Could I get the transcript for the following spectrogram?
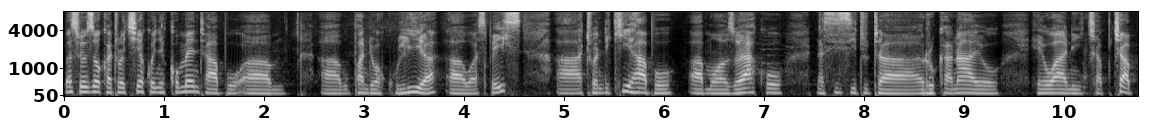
basi unaweza ukatuachia kwenye comment hapo um, uh, upande wa kulia uh, wa space. Uh, tuandikie hapo uh, mawazo yako na sisi tutaruka nayo hewani chapchap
